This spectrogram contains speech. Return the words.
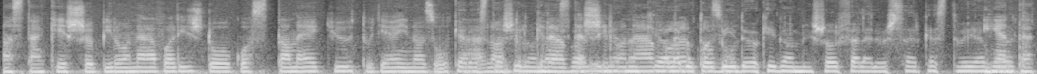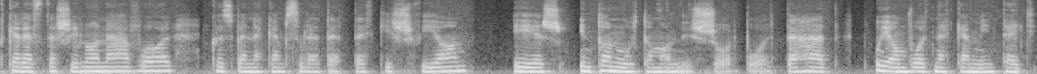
Aztán később Ilonával is dolgoztam együtt, ugye én azóta Keresztes Ilonával, Keresztes igen, Ilonával, aki a legutóbbi azó... időkig a műsor felelős szerkesztője Igen, volt. tehát Keresztes Ilonával, közben nekem született egy kisfiam, és én tanultam a műsorból, tehát olyan volt nekem, mint egy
